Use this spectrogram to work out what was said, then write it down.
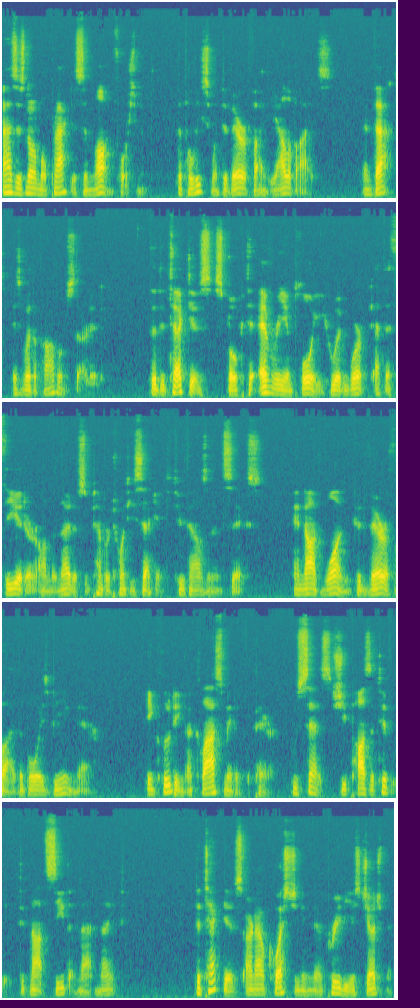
As is normal practice in law enforcement, the police went to verify the alibis, and that is where the problem started. The detectives spoke to every employee who had worked at the theater on the night of September 22nd, 2006, and not one could verify the boys being there, including a classmate of the pair who says she positively did not see them that night. Detectives are now questioning their previous judgment.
